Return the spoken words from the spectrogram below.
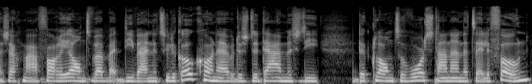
zeg maar, variant waarbij, die wij natuurlijk ook gewoon hebben, dus de dames die de klant te woord staan aan de telefoon.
